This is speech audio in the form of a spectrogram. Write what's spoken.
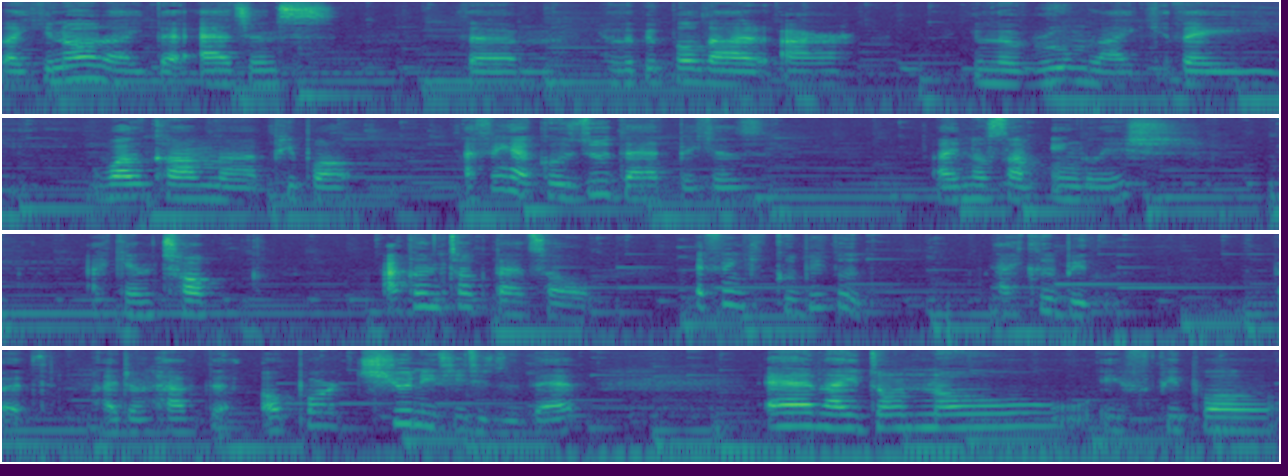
Like you know, like the agents, the um, the people that are in the room, like they welcome uh, people. I think I could do that because I know some English. I can talk. I can talk that, so I think it could be good. I could be good but I don't have the opportunity to do that. And I don't know if people.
